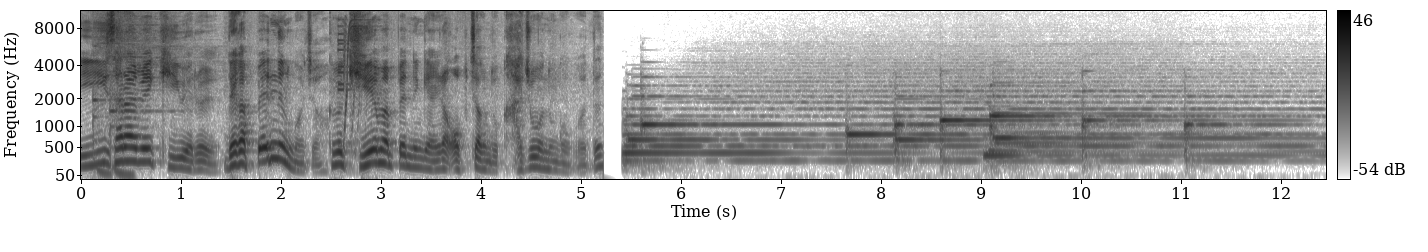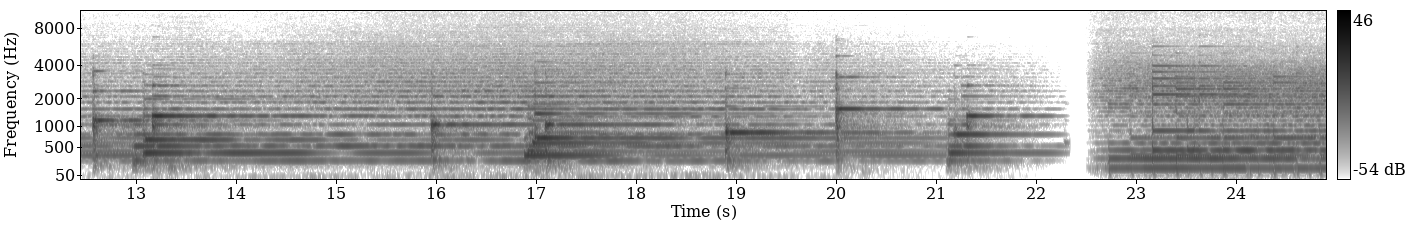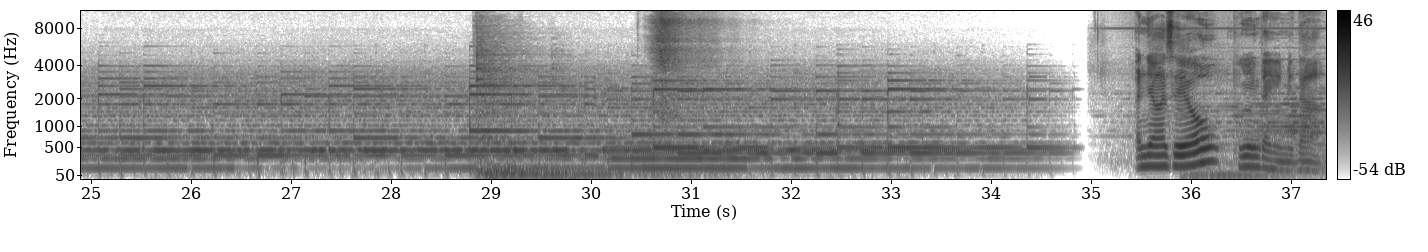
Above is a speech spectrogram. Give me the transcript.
이 사람의 기회를 내가 뺏는 거죠. 그러면 기회만 뺏는 게 아니라 업장도 가져오는 거거든. 안녕하세요. 보영당입니다.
